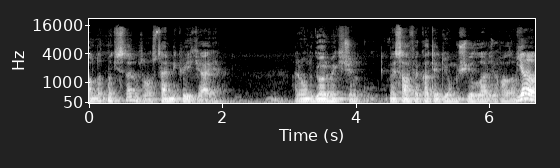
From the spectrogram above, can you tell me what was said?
anlatmak ister misin? O senlik bir hikaye. Hani onu görmek için mesafe kat ediyormuş yıllarca falan. Ya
